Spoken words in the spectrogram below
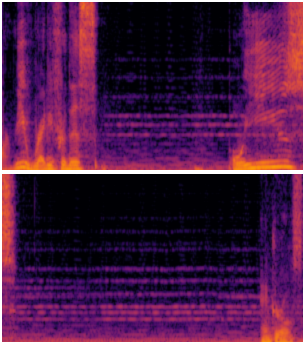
Are we ready for this, boys? And girls.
